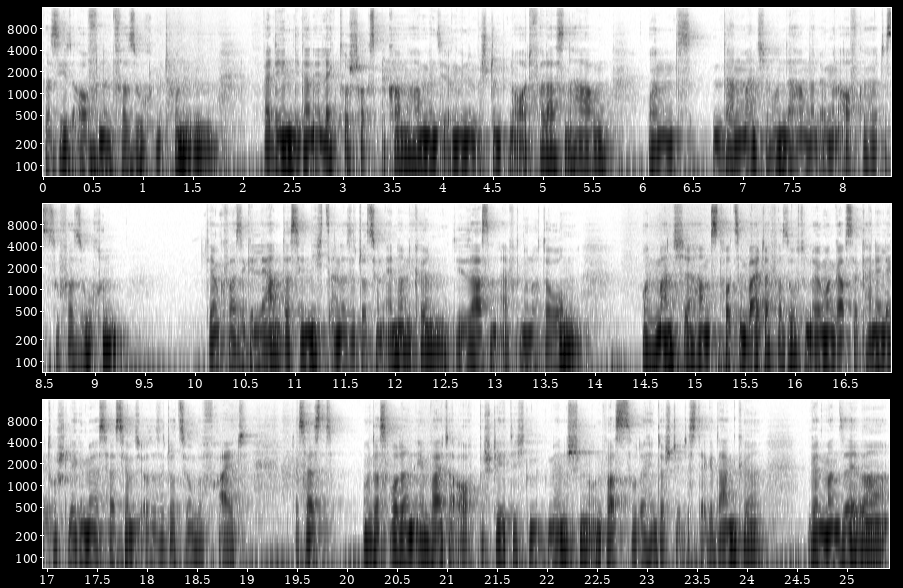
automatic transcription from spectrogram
basiert auf einem Versuch mit Hunden, bei denen die dann Elektroschocks bekommen haben, wenn sie irgendwie einen bestimmten Ort verlassen haben und dann manche Hunde haben dann irgendwann aufgehört, es zu versuchen. Die haben quasi gelernt, dass sie nichts an der Situation ändern können. Die saßen dann einfach nur noch da rum. Und manche haben es trotzdem weiter versucht und irgendwann gab es da keine Elektroschläge mehr. Das heißt, sie haben sich aus der Situation befreit. Das heißt, und das wurde dann eben weiter auch bestätigt mit Menschen. Und was so dahinter steht, ist der Gedanke, wenn man selber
